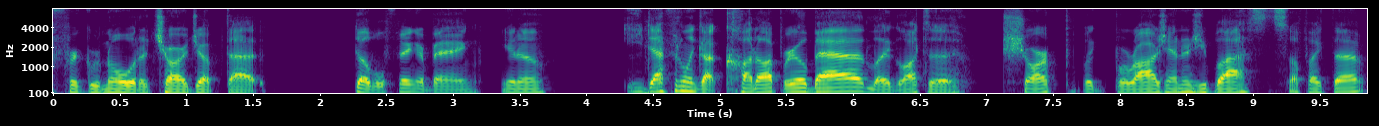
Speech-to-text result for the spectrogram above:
for Granolah to charge up that double finger bang, you know, he definitely got cut up real bad, like lots of sharp, like barrage energy blasts, stuff like that.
